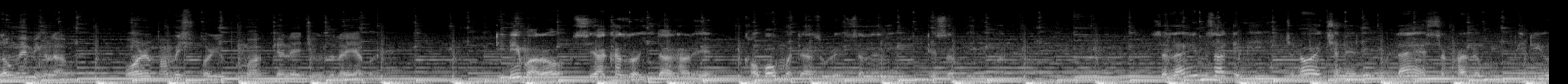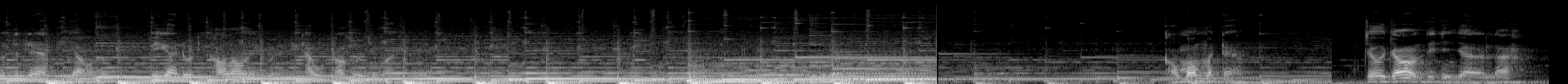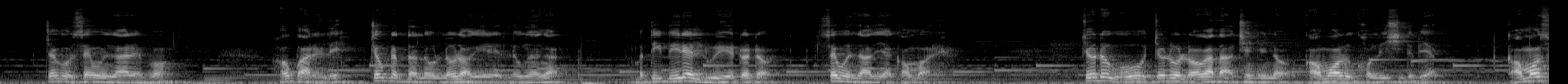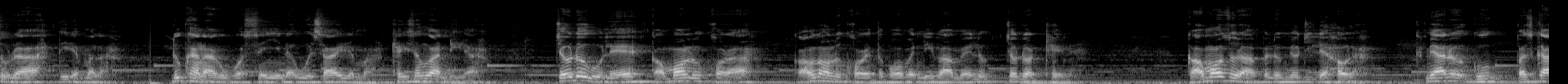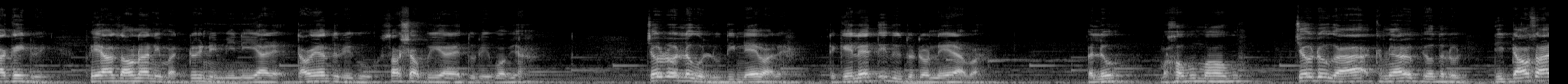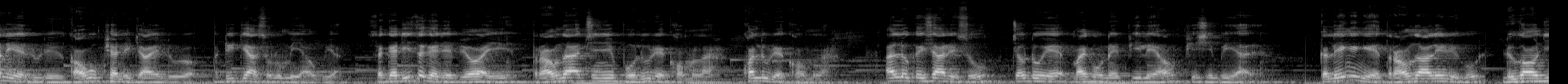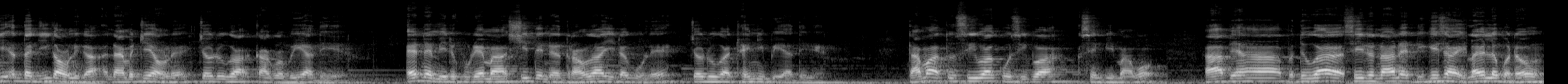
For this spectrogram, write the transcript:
အားလုံးပဲမင်္ဂလာပါ Warren Pamish Audio ပုံမှာပြန်လည်ကြိုဆိုလိုက်ရပါတယ်ဒီနေ့မှာတော့ဆရာခတ်စော်ရေးသားထားတဲ့ခေါင်းပေါင်းမတန်ဆိုတဲ့ဇာတ်လမ်းလေးကိုတင်ဆက်ပေးနေပါတယ်ဇာတ်လမ်းလေးမစတင်ပြီးကျွန်တော်ရဲ့ channel လေးကို like and subscribe လုပ်ပြီးဗီဒီယိုတက်တဲ့သိရအောင်လို့ဘေးကနေဒီခေါင်းလောင်းလေးကိုလည်းနေထားဖို့တောင်းဆိုချင်ပါတယ်ခင်ဗျာခေါင်းပေါင်းမတန် ကြိုကြောင်းသိကျင်ကြရလားကျုပ်ကိုစိတ်ဝင်စားတယ်ပေါ့ဟုတ်ပါတယ်လေကျုပ်တစ်သက်လုံးလှုပ်လာခဲ့တဲ့လုပ်ငန်းကမတည်သေးတဲ့လူတွေအတွက်တော့စိတ်ဝင်စားစရာကောင်းပါတယ်ကျုပ်တို့ကိုကျုပ်တို့လောကသားအချင်းချင်းတော့ခေါင်းမောလို့ခေါ်လို့ရှိတဲ့ဗျခေါင်းမောဆိုတာသိတယ်မဟုတ်လားလူခန္ဓာကိုယ်ပေါ်ဆင်ရင်တဲ့ဝေစားရတဲ့မှာထိတ်ဆုံးကနေတာကျုပ်တို့ကိုလည်းခေါင်းမောလို့ခေါ်တာခေါင်းဆောင်လို့ခေါ်တဲ့သဘောပဲနေပါမယ်လို့ကျုပ်တို့ထင်တယ် ခေါင်းမောဆိုတာဘယ်လိုမျိုးကြီးလဲဟုတ်လားခမရတို့အခုဘတ်စကားဂိတ်တွေဖះဆောင်သားနေမှာတွေ့နေမြင်နေရတဲ့တောင်းရန်သူတွေကိုစောက်ရှောက်ပေးရတဲ့သူတွေပေါ့ဗျာကျုပ်တို့အလုပ်ကိုလူတီနေပါတယ်တကယ်လဲတည်သူတော်တော်နေတာပါဘလို့မဟုတ်ဘူးမဟုတ်ဘူးကျုပ်တို့ကခမရတို့ပြောသလိုဒီတောင်းစားနေတဲ့လူတွေကိုခေါင်းပုတ်ဖြတ်နေကြတဲ့လူတော့အတိအကျဆိုလို့မရဘူးဗျစကတိစကတိပြောရရင်တရောင်းသားအချင်းချင်းဘိုလ်လူတွေခေါ်မလားခွက်လူတွေခေါ်မလား အဲ့လိုကိစ္စတွေဆိုကျုပ်တို့ရဲ့မိုက်ကုံနဲ့ပြည်လည်အောင်ဖြည့်ရှင်းပေးရတယ်ကလေးငယ်ငယ်သရောင်းသားလေးတွေကိုလူကောင်ကြီးအသက်ကြီးကောင်တွေကအနိုင်မကျင့်အောင်လဲကျုပ်တို့ကကာကွယ်ပေးရသေးတယ်။အဲ့နယ်မြေတစ်ခုထဲမှာရှိတဲ့သရောင်းသားရည်တက်ကိုလည်းကျုပ်တို့ကထိန်းညှိပေးရသေးတယ်။ဒါမှသူစီးပွားကိုစီးပွားအဆင်ပြေမှာပေါ့။ဟာဗျာဘသူကစေတနာနဲ့ဒီကိစ္စကြီးလိုက်လုပ်မတော့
